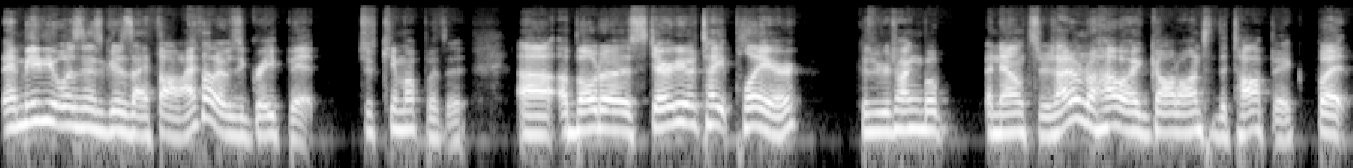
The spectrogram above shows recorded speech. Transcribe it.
and maybe it wasn't as good as I thought. I thought it was a great bit. Just came up with it. Uh, about a stereotype player, because we were talking about announcers. I don't know how I got onto the topic, but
